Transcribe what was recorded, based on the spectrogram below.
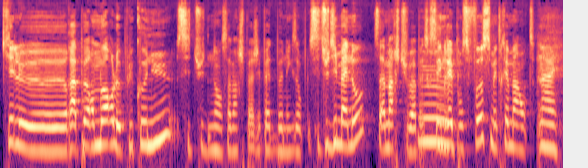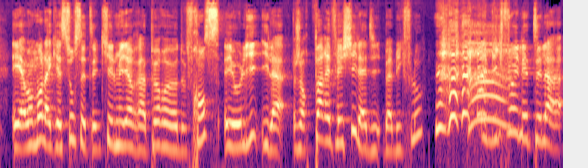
qui est le rappeur mort le plus connu Si tu non, ça marche pas. J'ai pas de bon exemple. Si tu dis Mano, ça marche, tu vois, parce que c'est une réponse fausse mais très marrante. Ouais. Et à un moment, la question c'était qui est le meilleur rappeur euh, de France Et Oli, il a genre pas réfléchi, il a dit bah Big Flo. et Big Flo, il était là.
